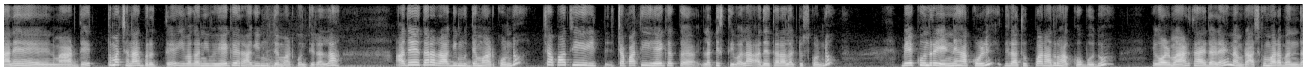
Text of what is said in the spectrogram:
ನಾನೇ ಮಾಡಿದೆ. ತುಂಬ ಚೆನ್ನಾಗಿ ಬರುತ್ತೆ. ಇವಾಗ ನೀವು ಹೇಗೆ ರಾಗಿ ಮುದ್ದೆ ಮಾಡ್ಕೊತೀರಲ್ಲ, ಅದೇ ಥರ ರಾಗಿ ಮುದ್ದೆ ಮಾಡಿಕೊಂಡು ಚಪಾತಿ ಇಟ್ಟು ಚಪಾತಿ ಹೇಗೆ ಕ, ಲಟ್ಟಿಸ್ತೀವಲ್ಲ, ಅದೇ ಥರ ಲಟ್ಟಿಸ್ಕೊಂಡು, ಬೇಕು ಅಂದರೆ ಎಣ್ಣೆ ಹಾಕ್ಕೊಳ್ಳಿ, ಇಲ್ಲ ತುಪ್ಪನಾದರೂ ಹಾಕ್ಕೋಬೋದು. ಈಗ ಅವಳು ಮಾಡ್ತಾ ಇದ್ದಾಳೆ, ನಮ್ಮ ರಾಜ್ಕುಮಾರ ಬಂದ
